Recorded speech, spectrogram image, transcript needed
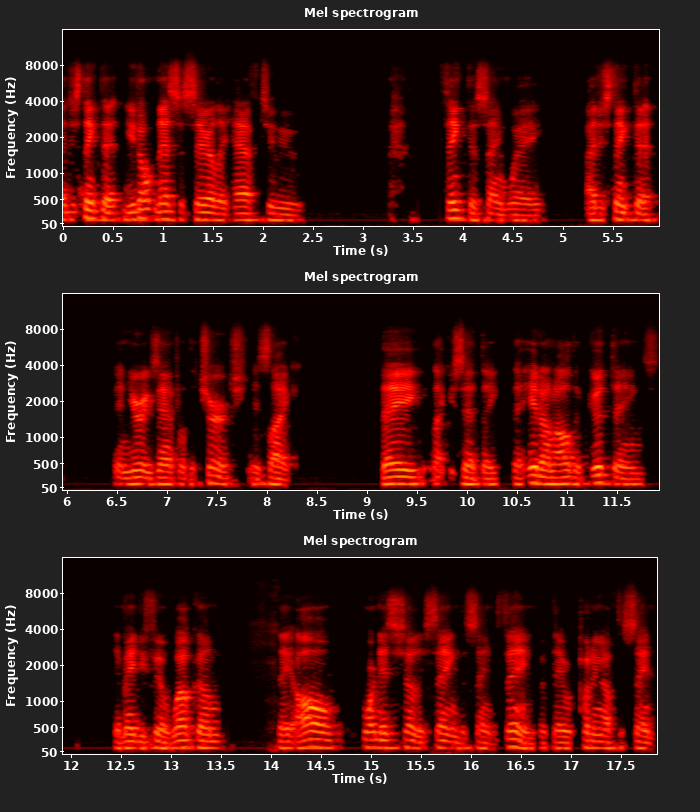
I just think that you don't necessarily have to think the same way. I just think that in your example of the church, it's like they, like you said, they they hit on all the good things. They made you feel welcome they all weren't necessarily saying the same thing, but they were putting off the same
